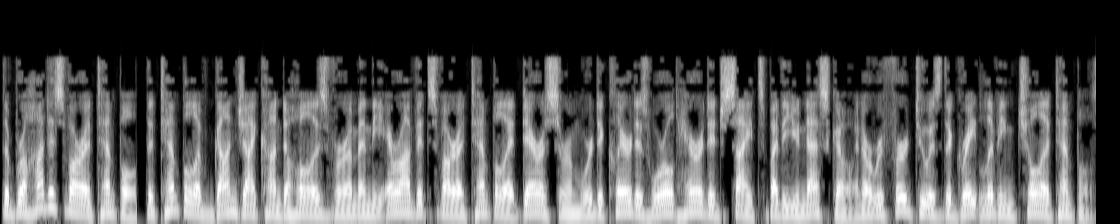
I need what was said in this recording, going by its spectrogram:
The Brihadisvara temple, the temple of Gangaikondacholisvaram and the Airavatesvara temple at Darasuram were declared as World Heritage Sites by the UNESCO and are referred to as the Great Living Chola temples.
